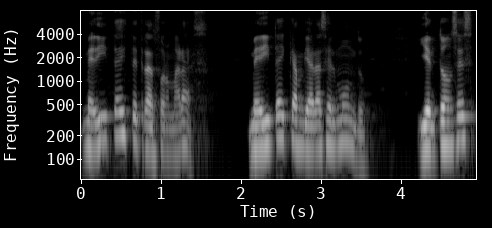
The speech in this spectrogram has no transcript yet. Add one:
medita y te transformarás. Medita y cambiarás el mundo. Y entonces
